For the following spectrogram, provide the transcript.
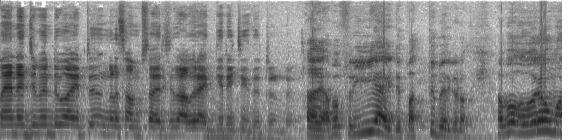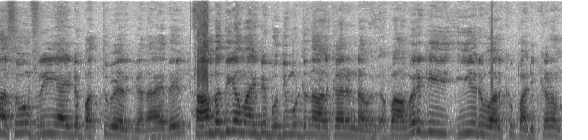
മാനേജ്മെന്റുമായിട്ട് നിങ്ങൾ സംസാരിച്ചത് അവർ അഗ്രി ചെയ്തിട്ടുണ്ട്. അതെ അപ്പൊ ഫ്രീ ആയിട്ട് പത്ത് പേർക്ക് കേട്ടോ അപ്പൊ ഓരോ മാസവും ഫ്രീ ആയിട്ട് പത്ത് പേർക്ക് അതായത് സാമ്പത്തികമായിട്ട് ബുദ്ധിമുട്ടുന്ന ആൾക്കാരുണ്ടാവുമല്ലോ അപ്പൊ അവർക്ക് ഈ- ഈ ഒരു വർക്ക് പഠിക്കണം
